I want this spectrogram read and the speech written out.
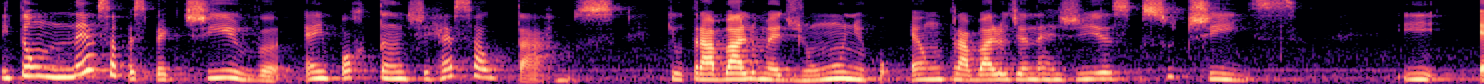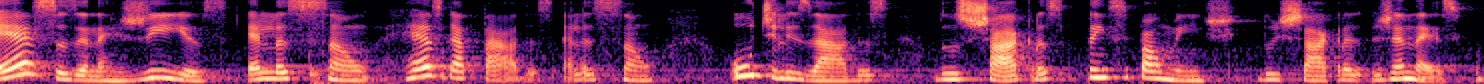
Então, nessa perspectiva, é importante ressaltarmos que o trabalho mediúnico é um trabalho de energias sutis. E essas energias, elas são resgatadas, elas são utilizadas dos chakras, principalmente do chakra genésico.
